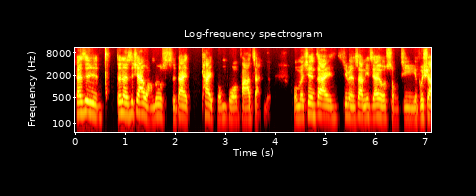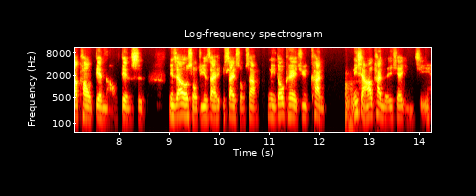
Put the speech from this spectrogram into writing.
但是真的是现在网络时代太蓬勃发展了，我们现在基本上你只要有手机，也不需要靠电脑、电视，你只要有手机在在手上，你都可以去看你想要看的一些影集，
